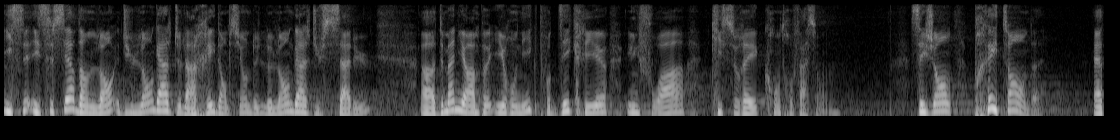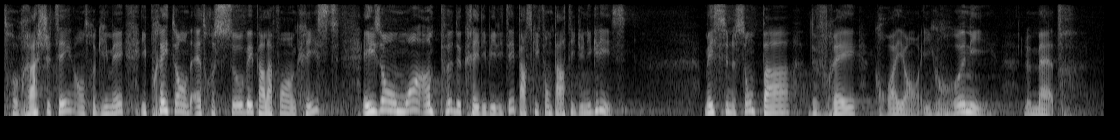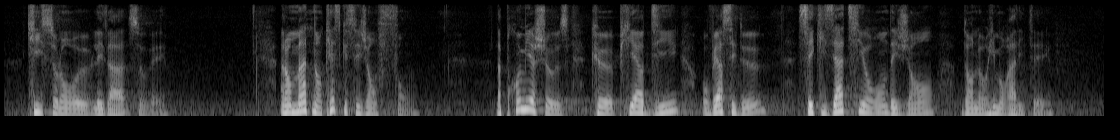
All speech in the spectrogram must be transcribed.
Il se, se, sert du langage de la rédemption, le langage du salut, de manière un peu ironique pour décrire une foi qui serait contrefaçon. Ces gens prétendent être rachetés, entre guillemets, ils prétendent être sauvés par la foi en Christ, et ils ont au moins un peu de crédibilité parce qu'ils font partie d'une église. Mais ce ne sont pas de vrais croyants, ils renient le Maître qui, selon eux, les a sauvés. Alors maintenant, qu'est-ce que ces gens font? La première chose que Pierre dit au verset 2, c'est qu'ils attireront des gens dans leur immoralité.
